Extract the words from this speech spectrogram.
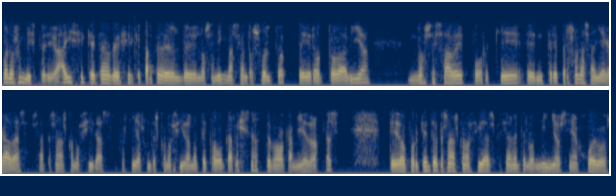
Bueno, es un misterio. Ahí sí que tengo que decir que parte de, los enigmas se han resuelto, pero todavía no se sabe por qué entre personas allegadas, o sea, personas conocidas, porque ya es un desconocido, no te provoca risa, no te provoca miedo casi, pero por qué entre personas conocidas, especialmente los niños y en juegos,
